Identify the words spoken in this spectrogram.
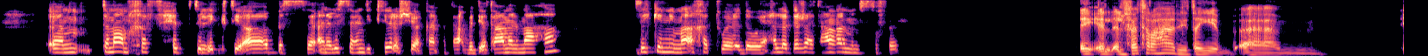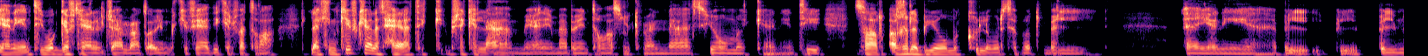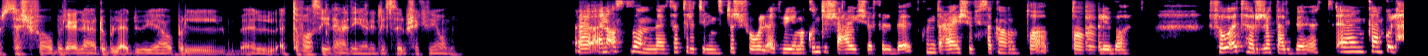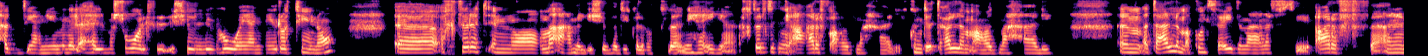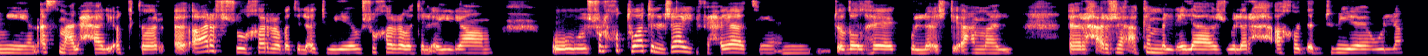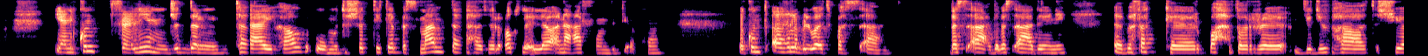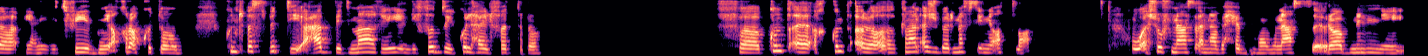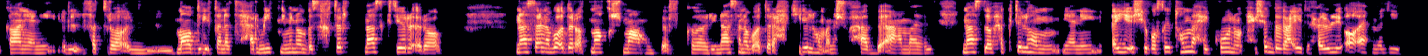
تمام خف حدة الاكتئاب بس أنا لسه عندي كثير أشياء كان بدي أتعامل معها زي كأني ما أخذت ولا دواء. هلأ بدي أرجع أتعامل من الصفر. الفترة هذه طيب يعني أنت وقفتي عن الجامعة طيب في هذيك الفترة لكن كيف كانت حياتك بشكل عام؟ يعني ما بين تواصلك مع الناس يومك يعني أنت صار أغلب يومك كله مرتبط بال آه، يعني بال بالمستشفى وبالعلاج وبالأدوية وبالتفاصيل هذه يعني اللي تصير بشكل يومي؟ آه، أنا أصلا فترة المستشفى والأدوية ما كنتش عايشة في البيت كنت عايشة في سكن طالبات. فوقتها رجعت على البيت. كان كل حد يعني من الأهل مشغول في الإشي اللي هو يعني روتينه. آه، اخترت إنه ما أعمل إشي بهديك العطلة نهائيا. اخترت إني أعرف أقعد مع حالي. كنت أتعلم أقعد مع حالي. أتعلم أكون سعيدة مع نفسي. أعرف أنا مين أسمع لحالي أكتر. أعرف شو خربت الأدوية وشو خربت الأيام وشو الخطوات الجاية في حياتي. يعني تضل هيك ولا إيش بدي أعمل. راح أرجع أكمل علاج ولا راح أخذ أدوية ولا. يعني كنت فعليا جدا تايهة ومتشتتة بس ما انتهت العطلة إلا أنا عارفة وين بدي أكون. كنت أغلب الوقت بس قاعدة بس قاعدة بس قاعدة يعني بفكر بحضر فيديوهات أشياء يعني تفيدني أقرأ كتب. كنت بس بدي أعبي دماغي اللي فضي كل هاي الفترة. فكنت كنت كمان أجبر نفسي إني أطلع. وأشوف ناس أنا بحبهم وناس قراب مني كان يعني الفترة الماضية كانت حرمتني منهم بس اخترت ناس كتير قراب. ناس أنا بقدر أتناقش معهم بأفكاري ناس أنا بقدر أحكي لهم أنا شو حابة أعمل. ناس لو حكيت لهم يعني أي إشي بسيط هم حيكونوا حيشدوا إيدي حيقولوا لي آه اعملي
